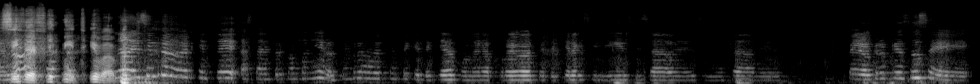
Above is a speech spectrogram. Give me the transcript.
sí, definitivamente. No, y siempre va a haber gente, hasta entre compañeros, siempre va a haber gente que te quiera poner a prueba, que te quiera exhibir si sabes, si no sabes. Pero creo que eso se,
